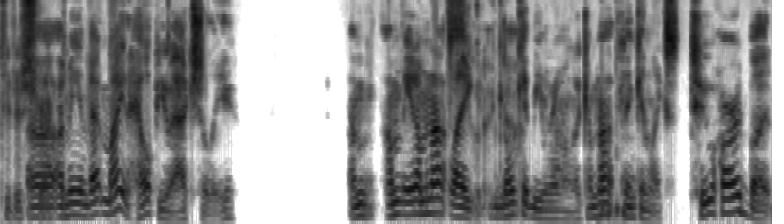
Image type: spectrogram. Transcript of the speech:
to distract? Uh, I mean, that might help you actually. I'm. I mean, I'm not Let's like. Don't get me wrong. Like, I'm not thinking like too hard, but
